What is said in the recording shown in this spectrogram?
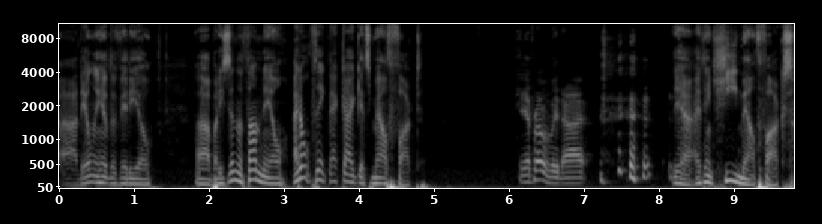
uh, they only have the video, uh, but he's in the thumbnail. I don't think that guy gets mouth fucked. Yeah, probably not. Yeah, I think he mouth fucks.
